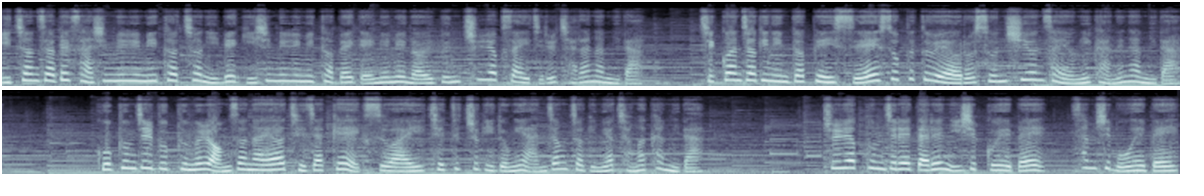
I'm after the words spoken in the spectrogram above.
2440mm, 1220mm 100mm의 넓은 출력 사이즈를 자랑합니다. 직관적인 인터페이스에 소프트웨어로 손 쉬운 사용이 가능합니다. 고품질 부품을 엄선하여 제작해 XY, Z축 이동이 안정적이며 정확합니다. 출력 품질에 따른 29회배, 35회배,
